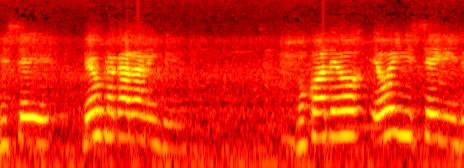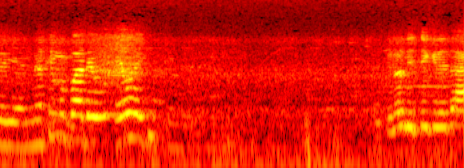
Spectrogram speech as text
નિશ્ચય બે પ્રકારના નહીં જોઈએ. મૂકવા દેવો એવો નિશ્ચય નહીં જોઈએ. નથી મૂકવા દેવો એવો નિશ્ચય પેલો નીચે કર્યો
